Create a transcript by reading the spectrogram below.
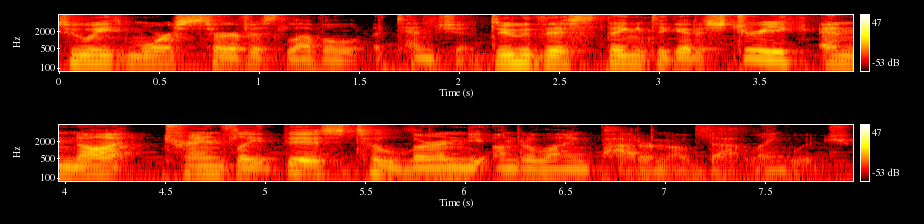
to a more surface level attention. Do this thing to get a streak and not translate this to learn the underlying pattern of that language.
